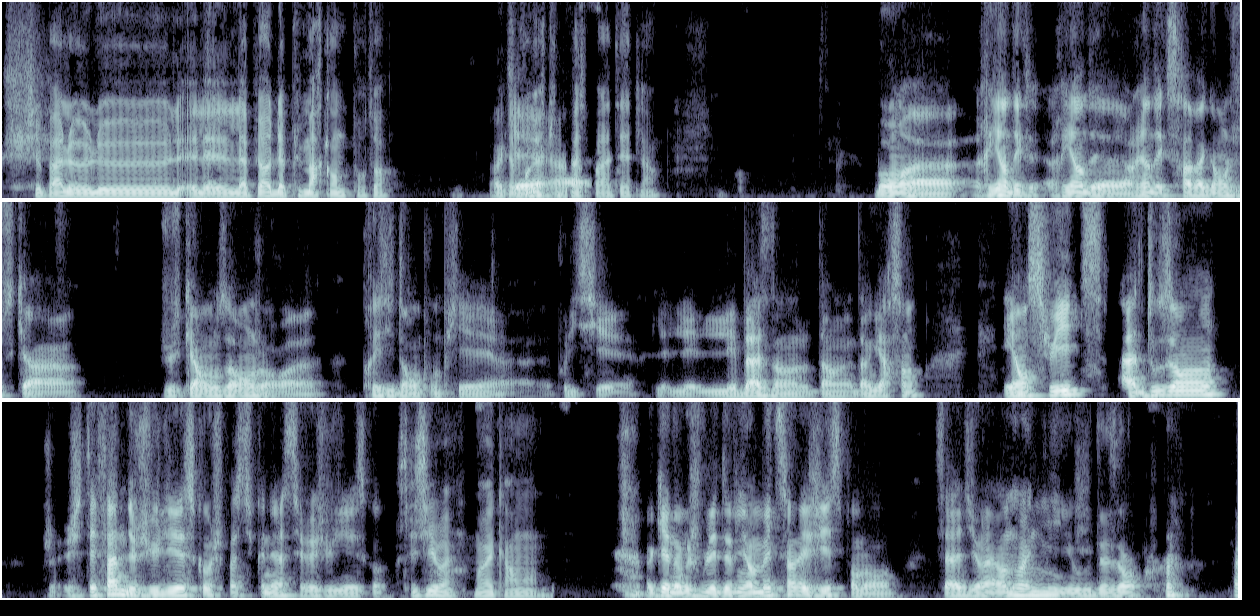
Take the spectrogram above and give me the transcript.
Je sais pas, le, la période la plus marquante pour toi. la première qui te passe par la tête là. Bon, euh, rien d'extravagant jusqu'à jusqu'à 11 ans, genre président, pompier, policier, les, bases d'un garçon. Et ensuite, à 12 ans, j'étais fan de Julie Lescaut. Je sais pas si tu connais la série Julie Lescaut. Si, si, ouais, ouais, carrément. ok, donc je voulais devenir médecin légiste pendant. Ça a duré un an et demi ou deux ans.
